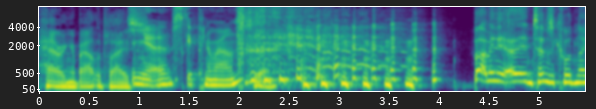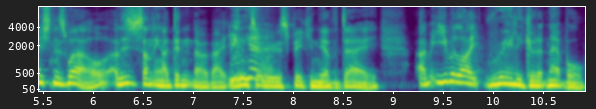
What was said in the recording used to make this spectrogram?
herring about the place. yeah skipping around But I mean, uh, in terms of coordination as well, and this is something I didn't know about you until we were speaking the other day. I mean, you were like really good at netball.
